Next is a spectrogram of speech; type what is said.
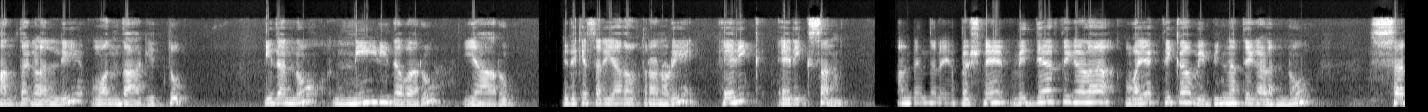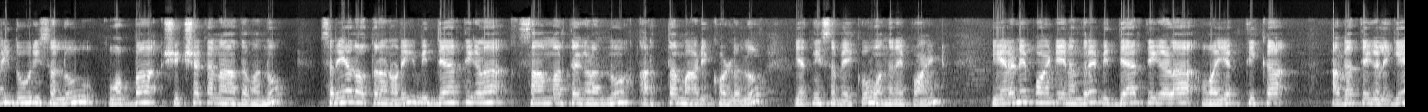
ಹಂತಗಳಲ್ಲಿ ಒಂದಾಗಿದ್ದು, ಇದನ್ನು ನೀಡಿದವರು ಯಾರು? ಇದಕ್ಕೆ ಸರಿಯಾದ ಉತ್ತರ ನೋಡಿ, ಎರಿಕ್ ಎರಿಕ್ಸನ್. ಹನ್ನೊಂದನೆಯ ಪ್ರಶ್ನೆ, ವಿದ್ಯಾರ್ಥಿಗಳ ವೈಯಕ್ತಿಕ ವಿಭಿನ್ನತೆಗಳನ್ನು ಸರಿದೂರಿಸಲು ಒಬ್ಬ ಶಿಕ್ಷಕನಾದವನು ಸರಿಯಾದ ಉತ್ತರ ನೋಡಿ. ವಿದ್ಯಾರ್ಥಿಗಳ ಸಾಮರ್ಥ್ಯಗಳನ್ನು ಅರ್ಥ ಮಾಡಿಕೊಳ್ಳಲು ಯತ್ನಿಸಬೇಕು. ಒಂದನೇ ಪಾಯಿಂಟ್. ಎರಡನೇ ಪಾಯಿಂಟ್ ಏನಂದ್ರೆ, ವಿದ್ಯಾರ್ಥಿಗಳ ವೈಯಕ್ತಿಕ ಅಗತ್ಯಗಳಿಗೆ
